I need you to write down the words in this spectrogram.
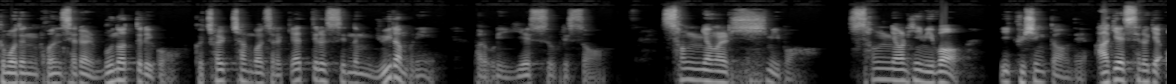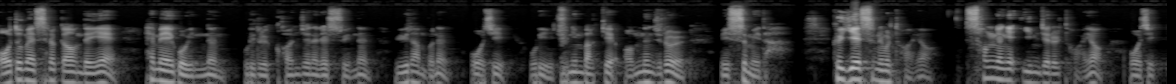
그 모든 권세를 무너뜨리고 그 철창 권세를 깨뜨릴 수 있는 유일한 분이 바로 우리 예수 그리스도. 성령을 힘입어, 성령을 힘입어 이 귀신 가운데 악의 세력의 어둠의 세력 가운데에 헤매고 있는 우리를 건져내릴 수 있는 유일한 분은 오직 우리 주님밖에 없는 줄을 믿습니다. 그 예수님을 통하여 성령의 임재를 통하여 오직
